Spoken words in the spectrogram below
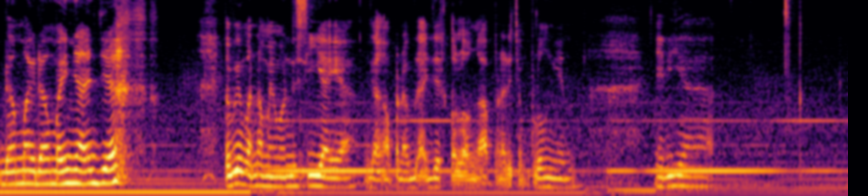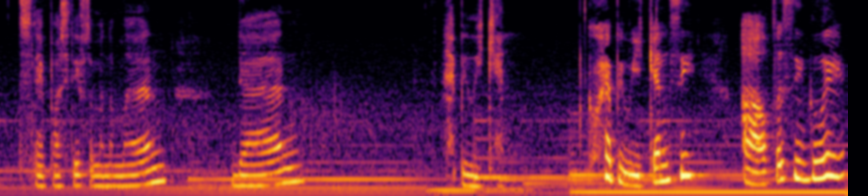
damai-damainya aja. Tapi namanya manusia ya nggak pernah belajar kalau nggak pernah dicemplungin. Jadi ya stay positif teman-teman dan happy weekend. Kok happy weekend sih? Apa sih gue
